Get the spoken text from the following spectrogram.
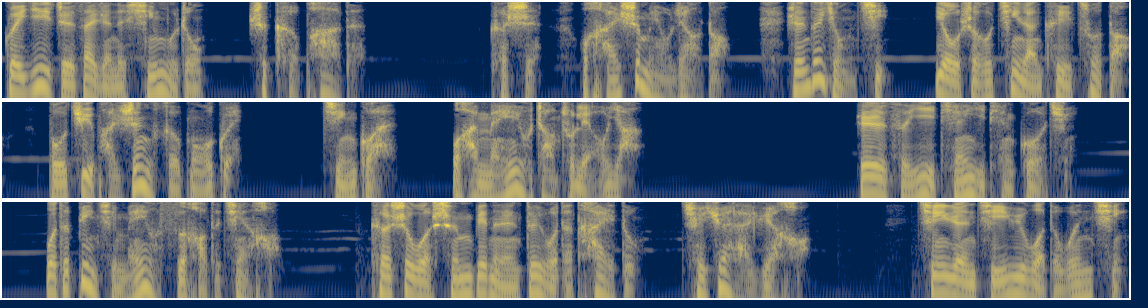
鬼一直在人的心目中是可怕的，可是我还是没有料到，人的勇气有时候竟然可以做到不惧怕任何魔鬼。尽管我还没有长出獠牙，日子一天一天过去。我的病情没有丝毫的见好，可是我身边的人对我的态度却越来越好，亲人给予我的温情，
